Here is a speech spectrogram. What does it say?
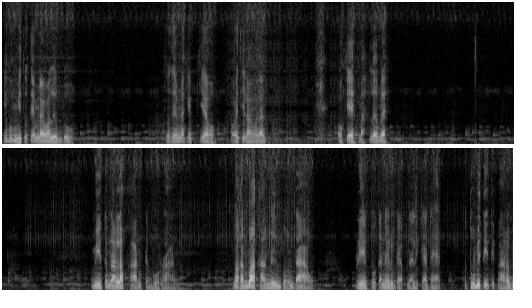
นี่ผมมีตัวเทมอะไรวะลืมดู ตัวเทมน่าเก็บเกี่ยว เอาไว้ทีหลังแล้วกัน โอเค มาเริ่มเลย มีตำนานเล่าขานแต่โบราณ ว่ากันว่าครั้งหนึ่งดวงดาว เรียงตัวกันในรูปแบบนาฬิกาแดด ประตูมิติที่พาเราไป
